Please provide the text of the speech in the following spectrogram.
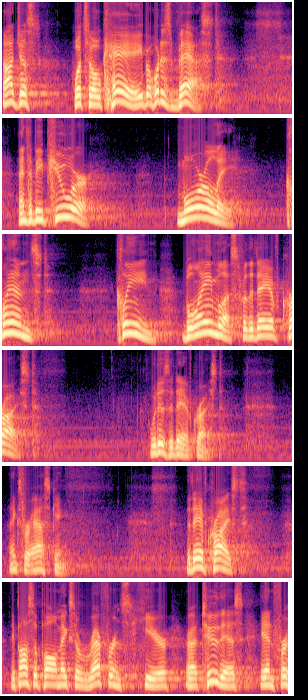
not just what's okay, but what is best. And to be pure, morally, cleansed, clean, blameless for the day of Christ. What is the day of Christ? Thanks for asking. The day of Christ the Apostle Paul makes a reference here uh, to this in 1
